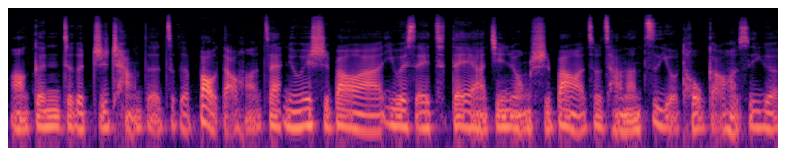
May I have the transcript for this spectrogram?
啊跟这个职场的这个报道哈，在纽约时报啊、USA Today 啊、金融时报啊，就常常自由投稿哈，是一个。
